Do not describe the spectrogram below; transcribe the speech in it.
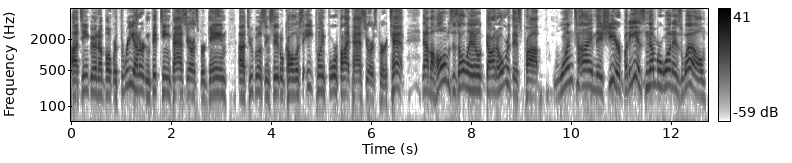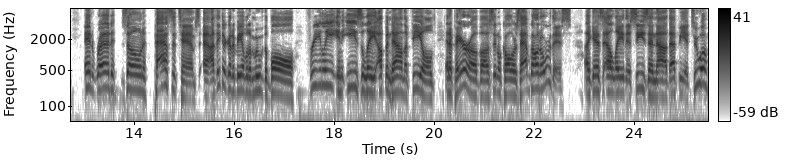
Uh, team giving up over 315 pass yards per game. Uh, two posting signal callers, 8.45 pass yards per attempt. Now, Mahomes has only gone over this prop one time this year, but he is number one as well and red zone pass attempts. Uh, I think they're going to be able to move the ball freely and easily up and down the field. And a pair of uh, signal callers have gone over this against LA this season. Uh, that be a Tua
